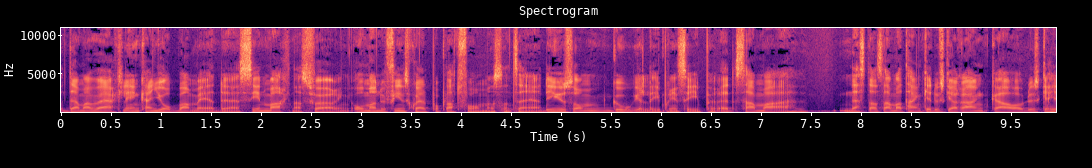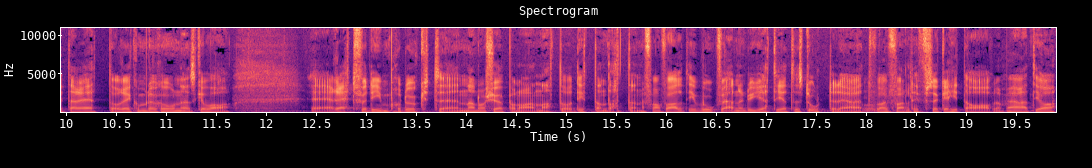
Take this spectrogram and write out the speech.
där man verkligen kan jobba med sin marknadsföring, om man nu finns själv på plattformen så att säga. Det är ju som Google i princip, samma, nästan samma tanke. Du ska ranka och du ska hitta rätt och rekommendationen ska vara Eh, rätt för din produkt eh, när de köper något annat och dittan datten. Framförallt i bokvärlden är det jättestort det där att i varje fall försöka hitta av de här att jag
